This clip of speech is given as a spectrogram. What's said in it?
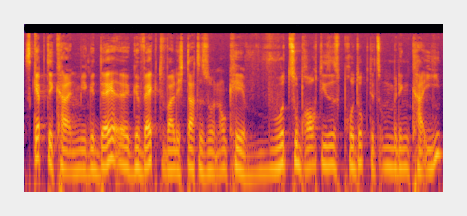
Skeptiker in mir äh, geweckt, weil ich dachte so, okay, wozu braucht dieses Produkt jetzt unbedingt KI?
